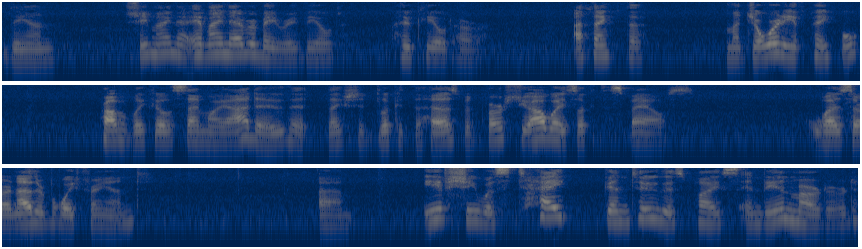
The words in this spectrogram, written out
then she may ne- it may never be revealed who killed her. I think the majority of people probably feel the same way I do that they should look at the husband first. You always look at the spouse. Was there another boyfriend? Um, if she was taken to this place and then murdered,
